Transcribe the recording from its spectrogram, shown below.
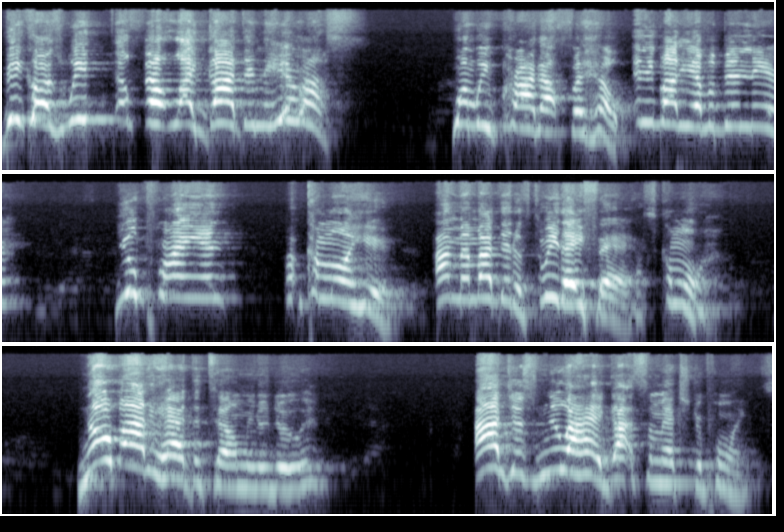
Because we felt like God didn't hear us when we cried out for help. Anybody ever been there? You praying? Come on here. I remember I did a three day fast. Come on. Nobody had to tell me to do it. I just knew I had got some extra points.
